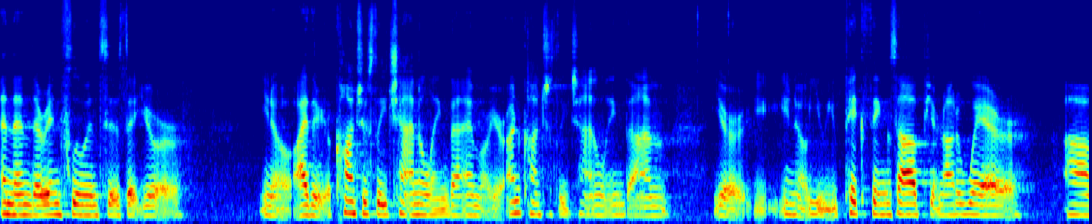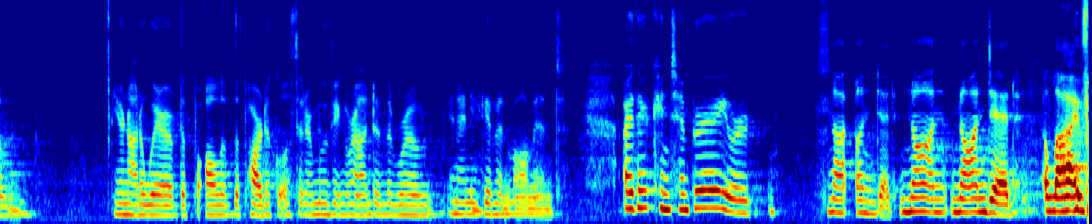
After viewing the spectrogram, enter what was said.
and then there are influences that you're you know, either you're consciously channeling them or you're unconsciously channeling them. You're, you, you know, you, you pick things up, you're not aware. Um, you're not aware of the, all of the particles that are moving around in the room in any given moment. Are there contemporary or not undead, non non-dead, alive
